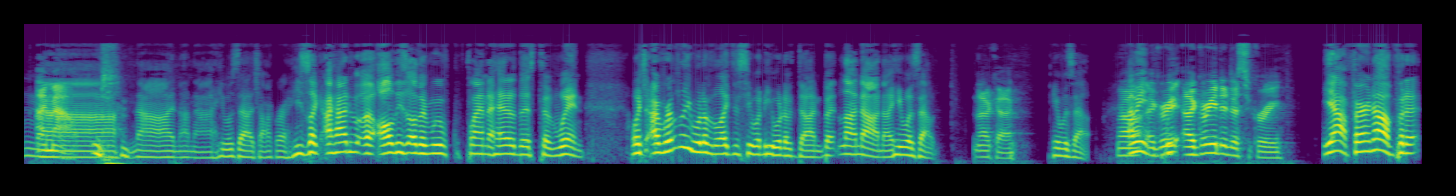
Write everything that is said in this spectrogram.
I'm out. nah, nah, nah. He was out of chakra. He's like, I had uh, all these other moves planned ahead of this to win, which I really would have liked to see what he would have done. But no, no, no. He was out. okay. He was out. Well, I mean, agree we- agree to disagree. Yeah, fair enough. But uh,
